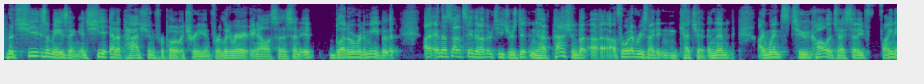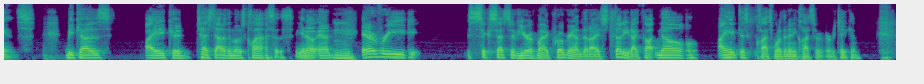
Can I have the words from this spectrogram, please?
but she's amazing and she had a passion for poetry and for literary analysis and it bled over to me. But I, and that's not to say that other teachers didn't have passion but uh, for whatever reason i didn't catch it. And then i went to college and i studied finance because i could test out of the most classes you know? And mm. every successive year of my program that i studied i thought no i hate this class more than any class i've ever taken.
